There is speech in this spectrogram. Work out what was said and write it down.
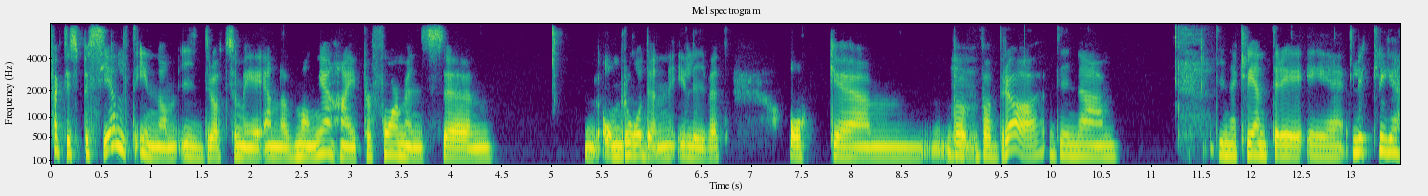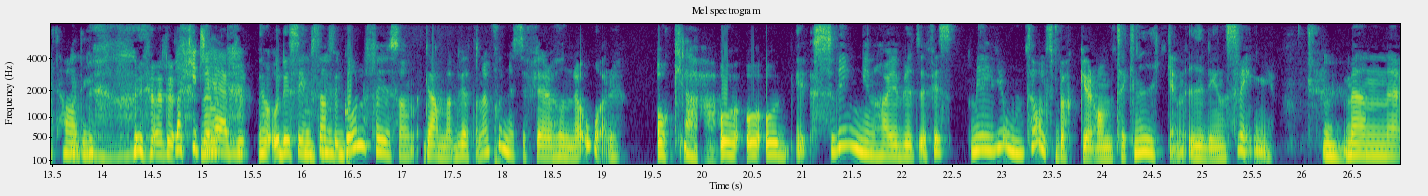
Faktiskt speciellt inom idrott som är en av många high performance um, områden i livet. Um, vad, mm. vad bra, dina, dina klienter är, är lyckliga att ha dig. Lucky to have you. Och det är så intressant, för golf är ju så gammal, du vet den har funnits i flera hundra år. Och, ah. och, och, och, svingen har ju blivit, det finns miljontals böcker om tekniken i din sving. Mm. Men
